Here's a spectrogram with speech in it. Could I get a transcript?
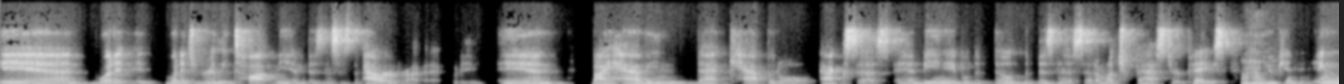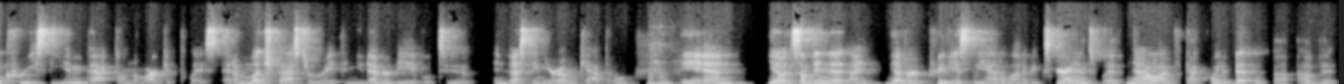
And what it, it what it's really taught me in business is the power of private equity. And by having that capital access and being able to build the business at a much faster pace, mm-hmm. you can increase the impact on the marketplace at a much faster rate than you'd ever be able to investing your own capital. Mm-hmm. And you know, it's something that I never previously had a lot of experience with. Now I've got quite a bit uh, of it,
